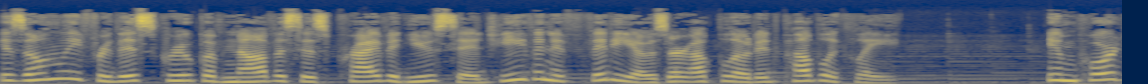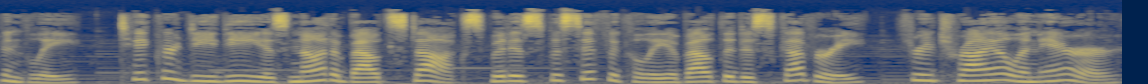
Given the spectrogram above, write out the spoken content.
is only for this group of novices private usage even if videos are uploaded publicly. Importantly, Ticker DD is not about stocks but is specifically about the discovery, through trial and error,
